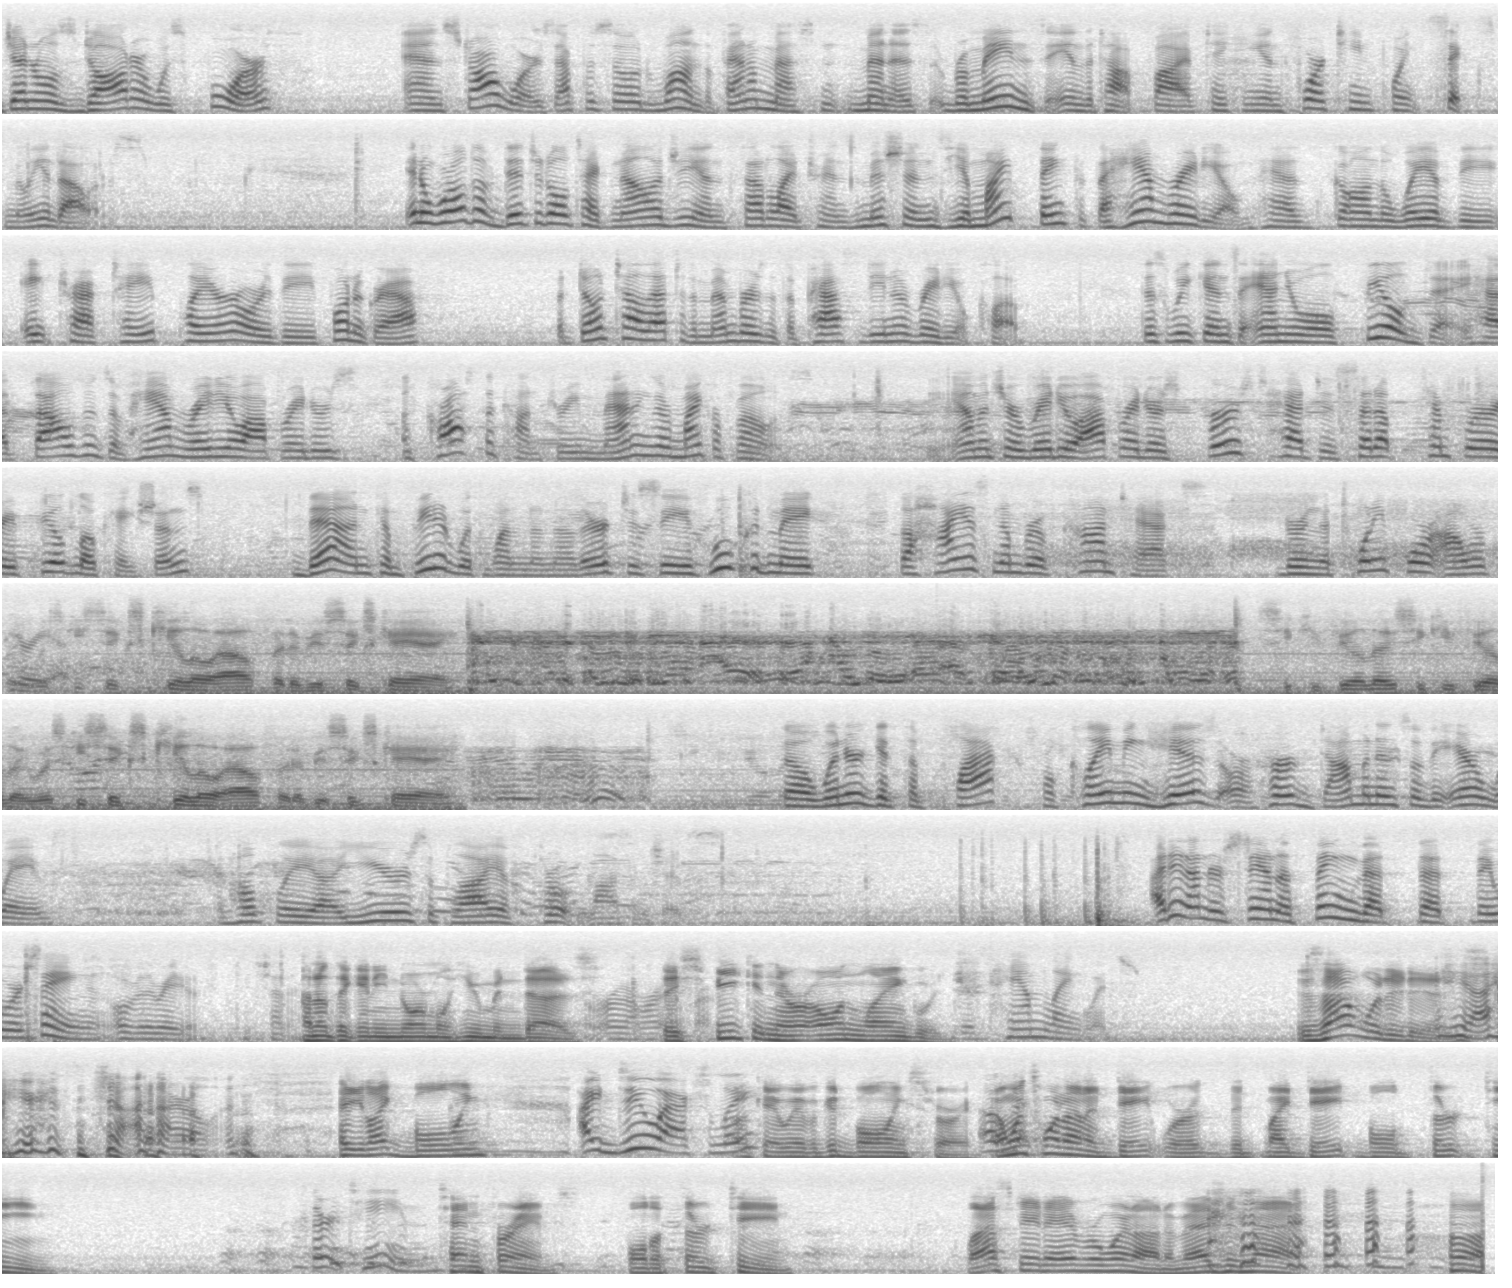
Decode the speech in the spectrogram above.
General's daughter was fourth, and Star Wars Episode 1, The Phantom Menace, remains in the top five, taking in $14.6 million. In a world of digital technology and satellite transmissions, you might think that the ham radio has gone the way of the 8-track tape player or the phonograph, but don't tell that to the members of the Pasadena Radio Club. This weekend's annual field day had thousands of ham radio operators across the country manning their microphones. The amateur radio operators first had to set up temporary field locations, then competed with one another to see who could make the highest number of contacts during a 24-hour period. Whiskey 6 Kilo Alpha W6KA. CQ Field Day, CQ Field Day. Whiskey 6 Kilo Alpha W6KA. The winner gets a plaque proclaiming his or her dominance of the airwaves and hopefully a year's supply of throat lozenges. I didn't understand a thing that, that they were saying over the radio to each other. I don't think any normal human does. They speak in their own language. It's ham language. Is that what it is? Yeah, here's John Ireland. hey, you like bowling? I do, actually. Okay, we have a good bowling story. Okay. I once went on a date where the, my date bowled 13. 13? 10 frames. Bowled a 13. Last date I ever went on, imagine that. huh.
